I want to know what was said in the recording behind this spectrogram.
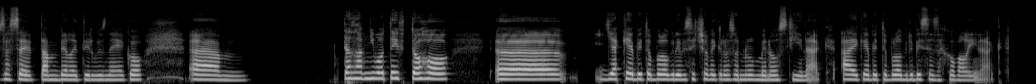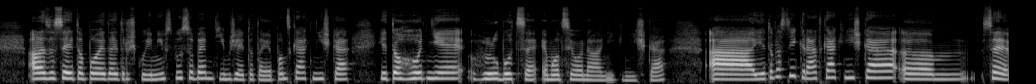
zase tam byly ty různé jako um, ta hlavní motiv toho, uh, jaké by to bylo, kdyby se člověk rozhodnul v minulosti jinak a jaké by to bylo, kdyby se zachoval jinak. Ale zase je to tady trošku jiným způsobem, tím, že je to ta japonská knížka, je to hodně hluboce emocionální knížka a je to vlastně krátká knížka, um, se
